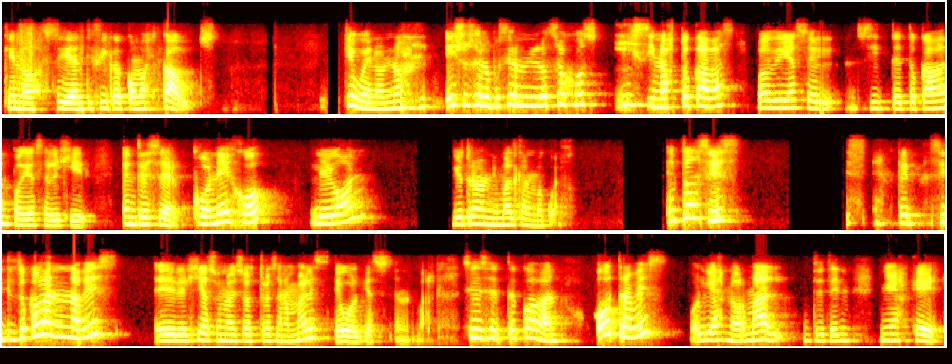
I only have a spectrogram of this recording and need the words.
que nos identifica como scouts que bueno nos- ellos se lo pusieron en los ojos y si nos tocabas podías el, si te tocaban podías elegir entre ser conejo león y otro animal que no me acuerdo entonces, si te tocaban una vez, elegías uno de esos tres animales y te volvías normal. Si se te tocaban otra vez, volvías normal, te tenías que ir.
